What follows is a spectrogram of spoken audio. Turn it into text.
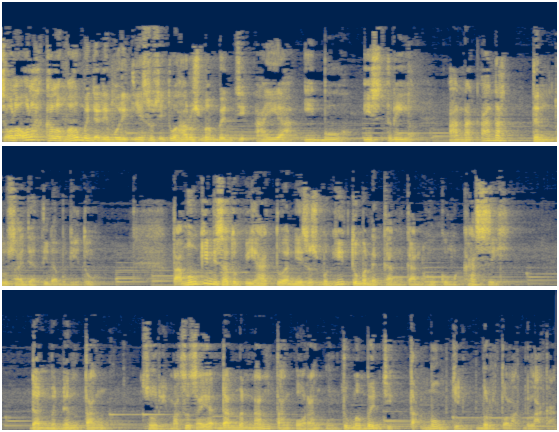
Seolah-olah kalau mau menjadi murid Yesus itu harus membenci ayah, ibu, istri, anak-anak. Tentu saja tidak begitu. Tak mungkin di satu pihak Tuhan Yesus begitu menekankan hukum kasih dan menentang, sorry, maksud saya dan menantang orang untuk membenci. Tak mungkin bertolak belakang.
